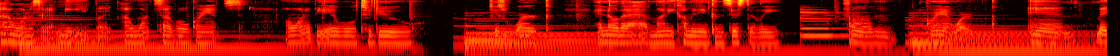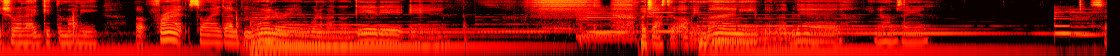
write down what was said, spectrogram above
I don't want to say I need, but I want several grants I want to be able to do just work and know that I have money coming in consistently from grant work and make sure that I get the money up front so I ain't got to be wondering when am I going to get it and but y'all still owe me money, blah blah blah. You know what I'm saying? So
